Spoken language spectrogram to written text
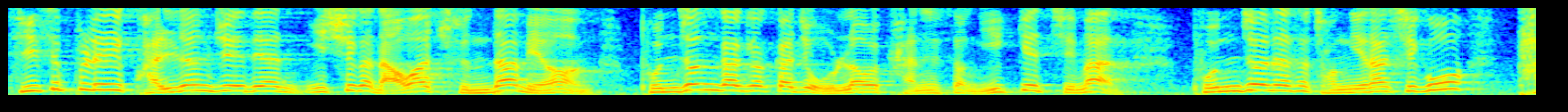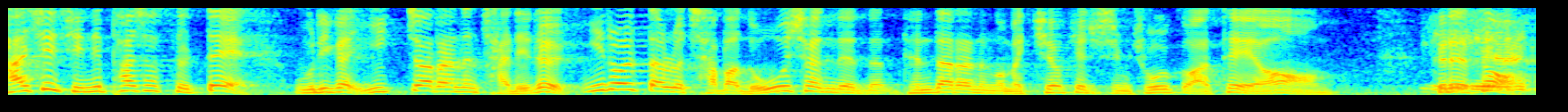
디스플레이 관련주에 대한 이슈가 나와 준다면 본전 가격까지 올라올 가능성이 있겠지만 본전에서 정리를 하시고 다시 진입하셨을 때 우리가 익절하는 자리를 1월 달로 잡아 놓으셔야 된다- 된다라는 것만 기억해 주시면 좋을 것 같아요. 그래서 예.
